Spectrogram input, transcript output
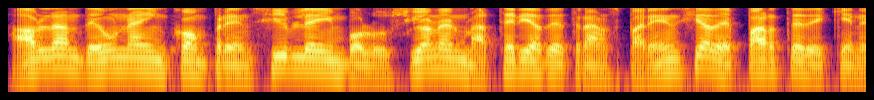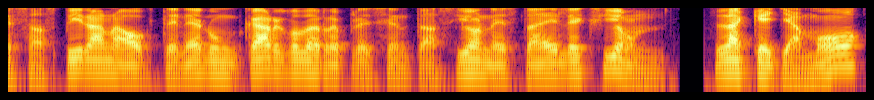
hablan de una incomprensible involución en materia de transparencia de parte de quienes aspiran a obtener un cargo de representación esta elección, la que llamó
